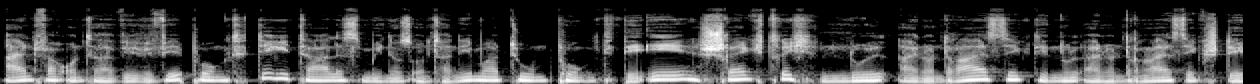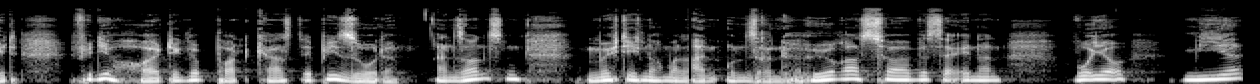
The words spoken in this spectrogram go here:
einfach unter www.digitales-unternehmertum.de-031. Die 031 steht für die heutige Podcast-Episode. Ansonsten möchte ich nochmal an unseren Hörerservice erinnern, wo ihr mir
